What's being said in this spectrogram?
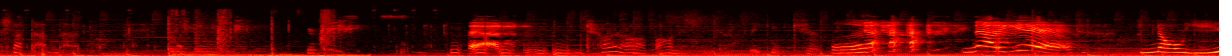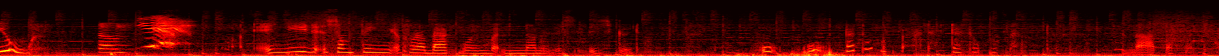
It's not that bad. Your face. Mm, Bad. Shut up, honestly. You're a freaking jerk. no, you. No, you! No, yeah. I need something for a backbone, but none of this is good. Oh, oh, that don't look bad. That don't look bad. Not the french fry.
